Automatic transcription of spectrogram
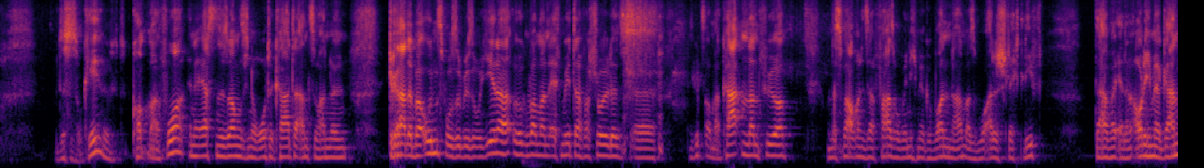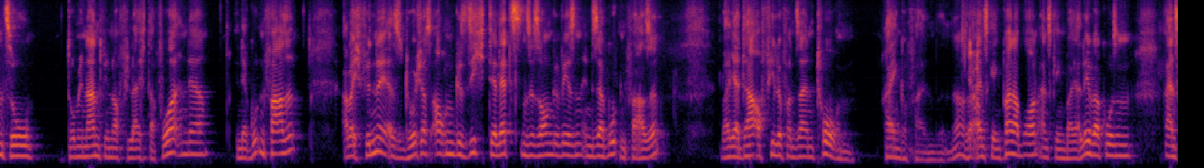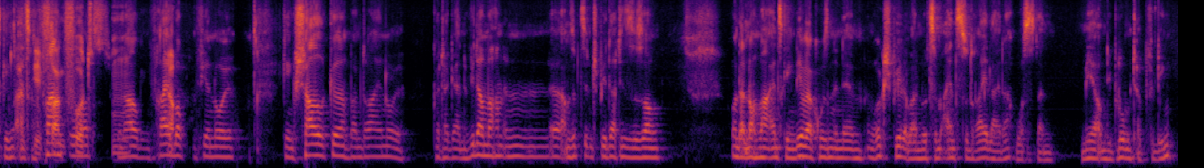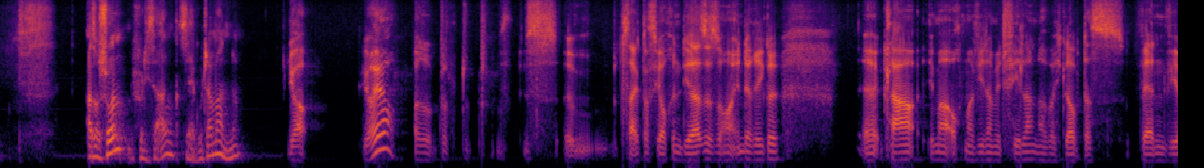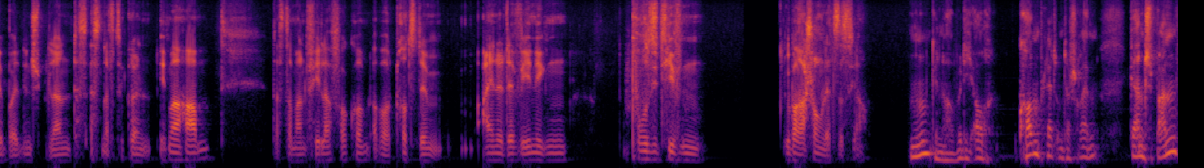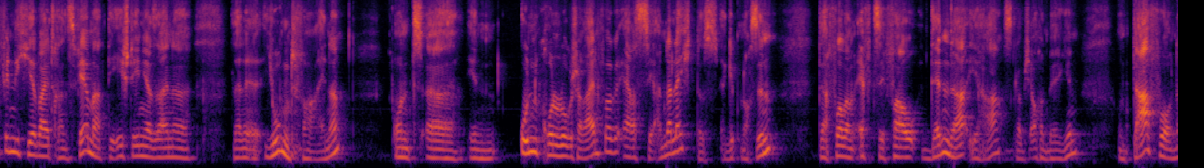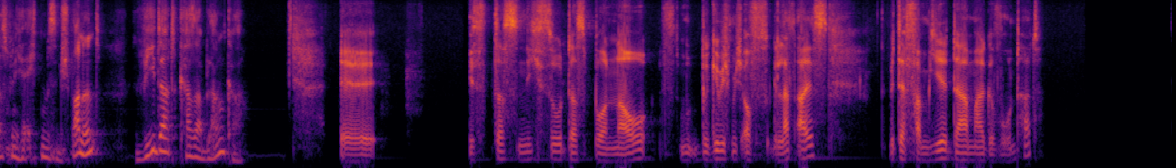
Das ist okay, das kommt mal vor, in der ersten Saison sich eine rote Karte anzuhandeln. Gerade bei uns, wo sowieso jeder irgendwann mal einen Elfmeter verschuldet, äh, da gibt es auch mal Karten dann für. Und das war auch in dieser Phase, wo wir nicht mehr gewonnen haben, also wo alles schlecht lief. Da war er dann auch nicht mehr ganz so dominant wie noch vielleicht davor in der, in der guten Phase. Aber ich finde, er ist durchaus auch ein Gesicht der letzten Saison gewesen in dieser guten Phase weil ja da auch viele von seinen Toren reingefallen sind. Ne? Also ja. eins gegen Paderborn, eins gegen Bayer Leverkusen, eins gegen, eins gegen Frankfurt, Frankfurt. Genau, gegen Freiburg ja. 4-0, gegen Schalke beim 3-0. Könnt ihr gerne wieder machen in, äh, am 17. Spieltag diese Saison. Und dann nochmal eins gegen Leverkusen in dem, im Rückspiel, aber nur zum 1 zu 3 leider, wo es dann mehr um die Blumentöpfe ging. Also schon, würde ich sagen, sehr guter Mann, ne? Ja, ja, ja. Also das, das ist, ähm, zeigt das ja auch in der Saison in der Regel. Äh, klar, immer auch mal wieder mit Fehlern, aber ich glaube, das werden wir bei den Spielern des Essen FC Köln immer haben, dass da mal ein Fehler vorkommt, aber trotzdem eine der wenigen positiven Überraschungen letztes Jahr. Mhm, genau, würde ich auch komplett unterschreiben. Ganz spannend finde ich hier bei transfermarkt.de stehen ja seine, seine Jugendvereine. Und äh, in unchronologischer Reihenfolge RSC Anderlecht, das ergibt noch Sinn. Davor beim FCV Denda, ja, ist glaube ich auch in Belgien. Und davor, und das finde ich echt ein bisschen spannend, Vidat Casablanca. Äh, ist das nicht so, dass Bornau, begebe ich mich auf Glatteis, mit der Familie da mal gewohnt hat?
